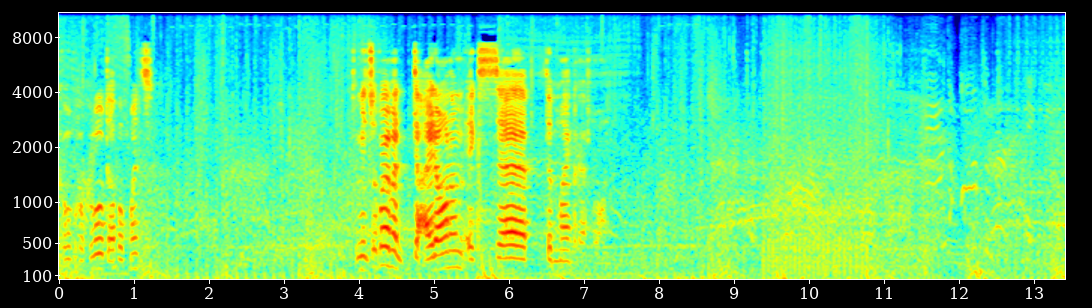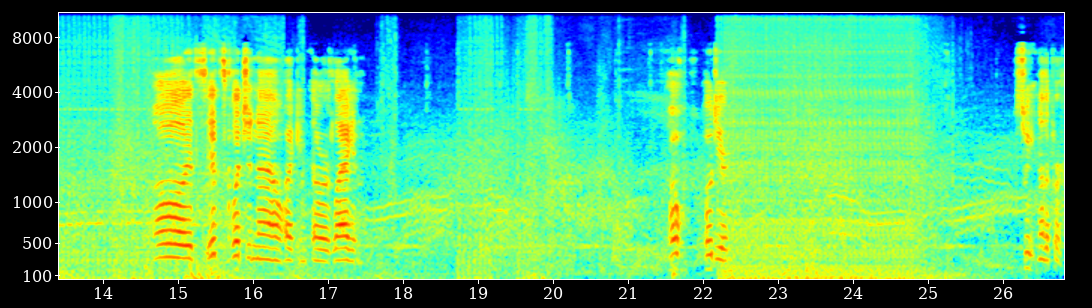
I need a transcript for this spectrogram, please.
Cool, cool, cool. Double points. I mean, so far I haven't died on them, except the Minecraft one. Oh, it's it's glitching now. I can or lagging. Oh, oh dear. Sweet, another perk.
